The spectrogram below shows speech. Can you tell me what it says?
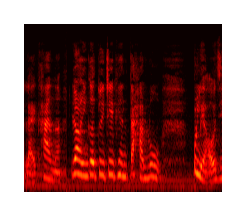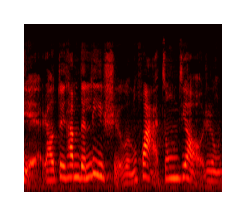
来看呢，让一个对这片大陆不了解，然后对他们的历史文化、宗教这种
